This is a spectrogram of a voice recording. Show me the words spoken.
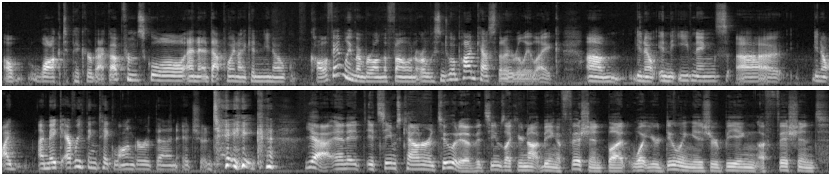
I'll walk to pick her back up from school, and at that point, I can you know call a family member on the phone or listen to a podcast that I really like. Um, you know, in the evenings, uh, you know, I I make everything take longer than it should take. Yeah, and it, it seems counterintuitive. It seems like you're not being efficient, but what you're doing is you're being efficient.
